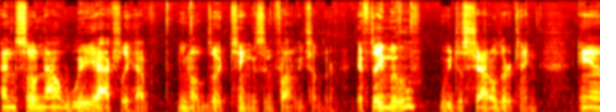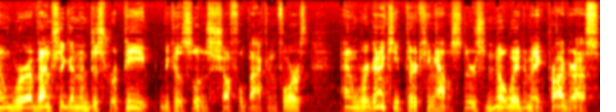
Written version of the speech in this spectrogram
And so now we actually have, you know, the kings in front of each other. If they move, we just shadow their king and we're eventually going to just repeat because they'll just shuffle back and forth, and we're going to keep their king out. So there's no way to make progress,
